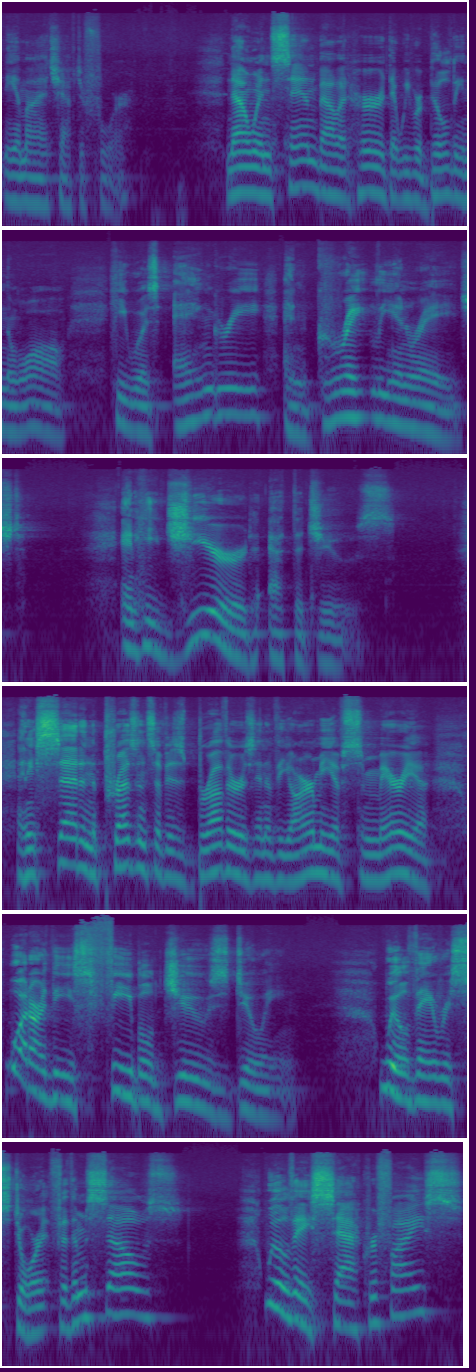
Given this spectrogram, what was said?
Nehemiah chapter 4. Now, when Sanballat heard that we were building the wall, he was angry and greatly enraged. And he jeered at the Jews. And he said in the presence of his brothers and of the army of Samaria, what are these feeble Jews doing? Will they restore it for themselves? Will they sacrifice?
